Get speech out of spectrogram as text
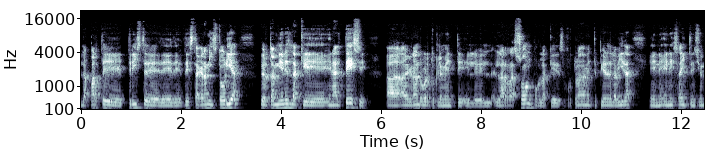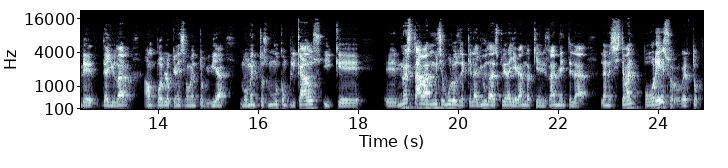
la parte triste de, esta gran historia, pero también es la que enaltece al gran Roberto Clemente, la razón por la que desafortunadamente pierde la vida en, esa intención de, ayudar a un pueblo que en ese momento vivía momentos muy complicados y que eh, no estaban muy seguros de que la ayuda estuviera llegando a quienes realmente la, necesitaban. Por eso Roberto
